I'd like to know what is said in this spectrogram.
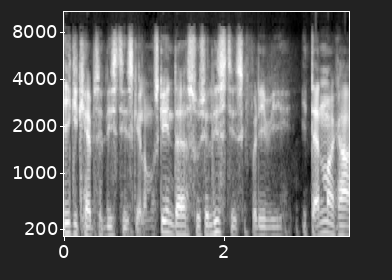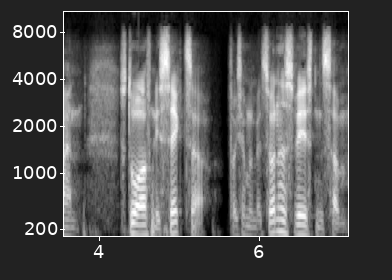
ikke kapitalistisk, eller måske endda socialistisk, fordi vi i Danmark har en stor offentlig sektor, for eksempel med et sundhedsvæsen, som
